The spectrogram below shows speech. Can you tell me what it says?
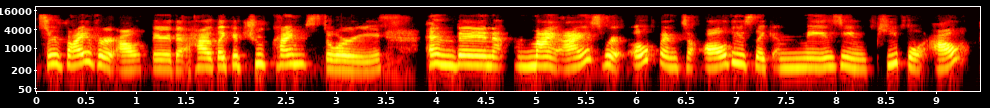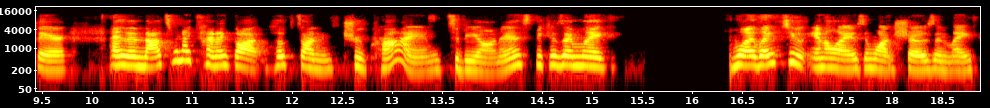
survivor out there that had like a true crime story. And then my eyes were open to all these like amazing people out there. And then that's when I kind of got hooked on true crime, to be honest, because I'm like, well, I like to analyze and watch shows and like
